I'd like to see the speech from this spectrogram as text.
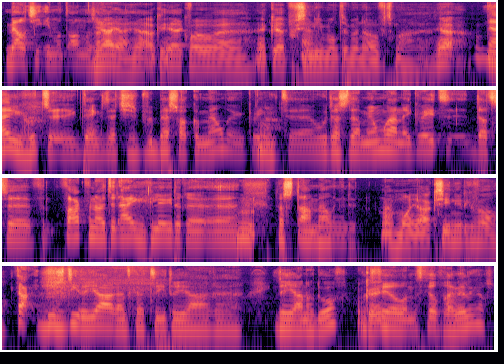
meld je iemand anders ja, aan. Ja, ja, oké. Ja, ik, wou, ik heb gezien ja. iemand in mijn hoofd, maar ja. Nee, goed. Ik denk dat je best wel kunt melden. Ik weet niet hoe dat ze daarmee omgaan. Ik weet dat ze vaak vanuit hun eigen gelederen uh, hmm. dat ze aanmeldingen doen. Nou, mooie actie in ieder geval. Ja, doen ze het ieder jaar en het gaat ieder jaar, uh, ieder jaar nog door. Okay. Met, veel, met veel vrijwilligers.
